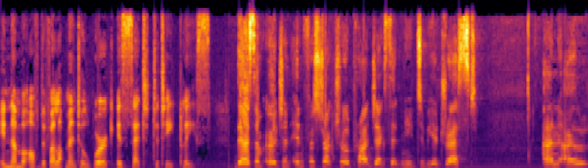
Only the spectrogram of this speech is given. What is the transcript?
a number of developmental work is set to take place. There are some urgent infrastructural projects that need to be addressed, and I'll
